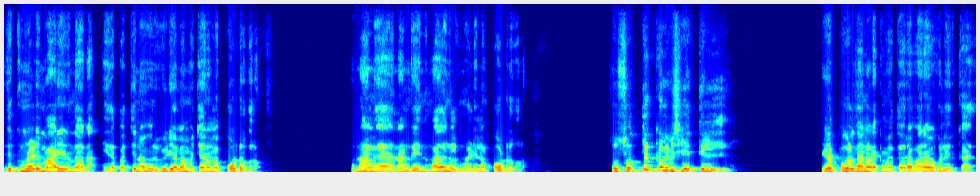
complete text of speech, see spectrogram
இதுக்கு முன்னாடி மாறி இருந்தால் தான். இதை பற்றின ஒரு வீடியோலாம் நம்ம சேனலில் போட்டிருக்கிறோம். ஒரு நான்கு நான்கு ஐந்து மாதங்களுக்கு முன்னாடிலாம் போட்டிருக்கிறோம். ஸோ சொத்துக்கள் விஷயத்தில் இழப்புகள் தான் நடக்குமே தவிர வரவுகள் இருக்காது.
